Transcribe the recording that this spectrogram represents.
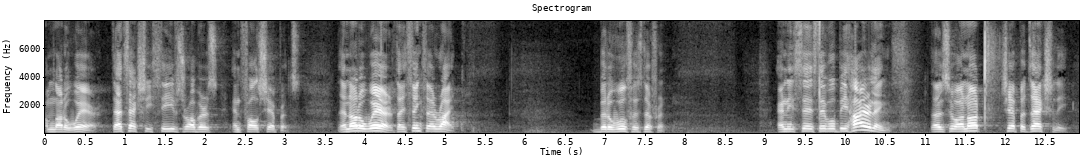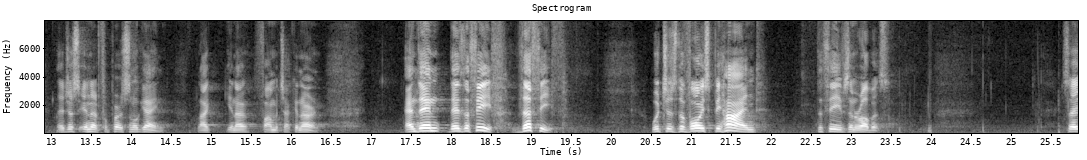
I'm not aware. That's actually thieves, robbers, and false shepherds. They're not aware. They think they're right. But a wolf is different. And he says there will be hirelings, those who are not shepherds actually. They're just in it for personal gain, like, you know, Farmer Chuck and Aaron. And then there's a thief, the thief, which is the voice behind the thieves and robbers. So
